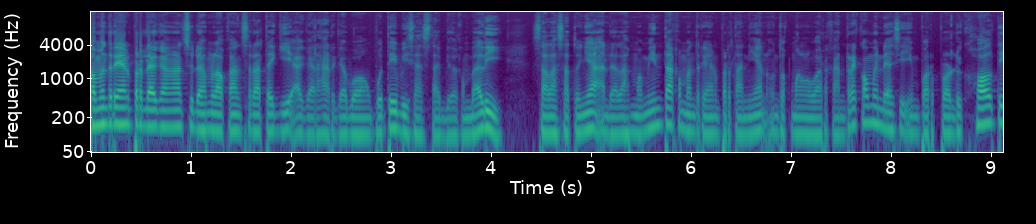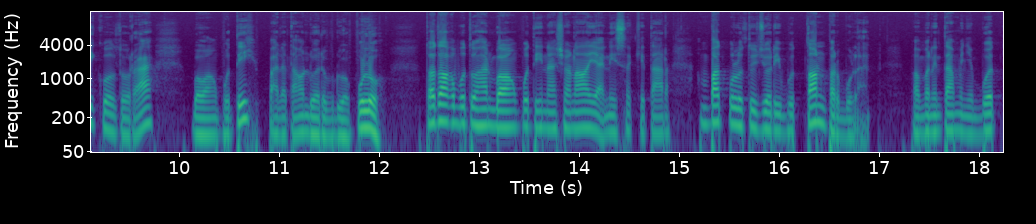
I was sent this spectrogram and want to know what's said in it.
Kementerian Perdagangan sudah melakukan strategi agar harga bawang putih bisa stabil kembali. Salah satunya adalah meminta Kementerian Pertanian untuk mengeluarkan rekomendasi impor produk hortikultura bawang putih pada tahun 2020. Total kebutuhan bawang putih nasional yakni sekitar 47 ribu ton per bulan. Pemerintah menyebut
